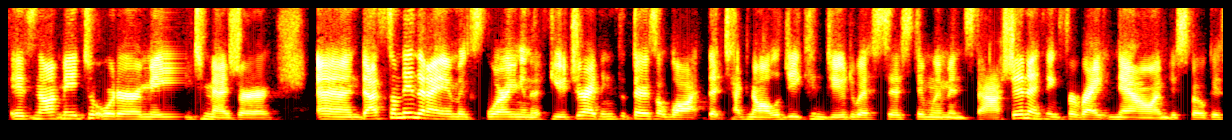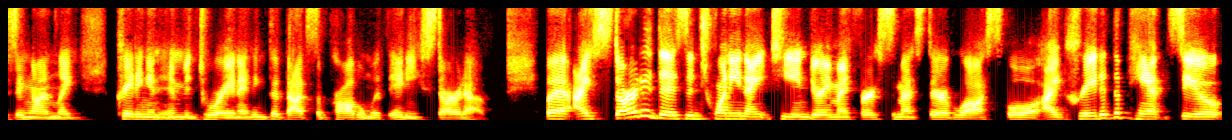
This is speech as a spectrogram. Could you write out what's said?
it's not made to order or made to measure. And that's something that I am exploring in the future. I think that there's a lot that technology can do to assist in women's fashion. I think for right now, I'm just focusing on like creating an inventory. And I think that that's the problem with any startup. But I started this in 2019 during my first semester of law school. I created the pantsuit.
